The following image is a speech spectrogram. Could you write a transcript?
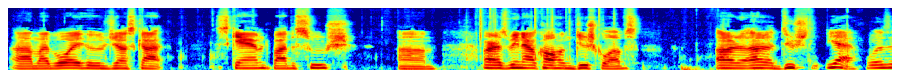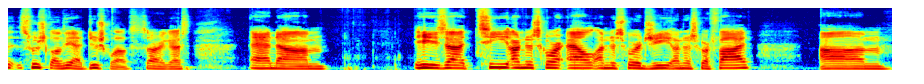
Uh, my boy who just got scammed by the swoosh, um, or as we now call him, douche gloves. Uh, uh, douche, yeah, what is it? Swoosh gloves, yeah, douche gloves. Sorry, guys. And um, he's uh, T underscore L underscore G underscore five. Um,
